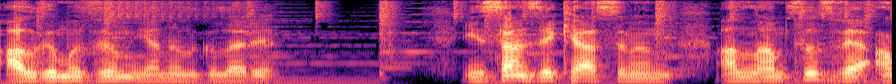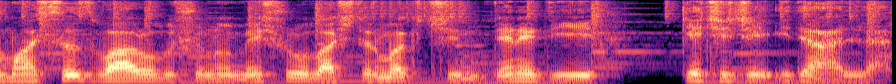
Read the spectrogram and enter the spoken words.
Algımızın yanılgıları. İnsan zekasının anlamsız ve amaçsız varoluşunu meşrulaştırmak için denediği geçici idealler.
